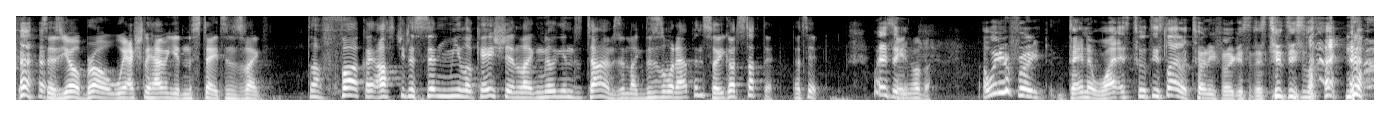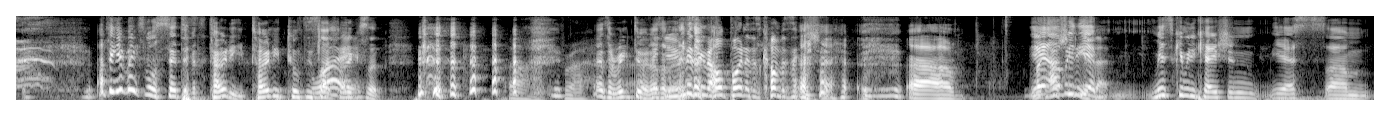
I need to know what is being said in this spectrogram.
says, "Yo, bro, we're actually having it in the states," and it's like. The fuck! I asked you to send me location like millions of times, and like this is what happened. So he got stuck there. That's it. Wait a second. over. Are we referring Dana White as Tootsie Slide or Tony Ferguson as Tootsie Slide? I think it makes more sense if it's Tony. Tony Tootsie Slide? Ferguson. Oh, bro. That's a ring to it, doesn't You're it? missing the whole point of this conversation. Um, yeah, how I mean, yeah, that? miscommunication, yes. Um,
